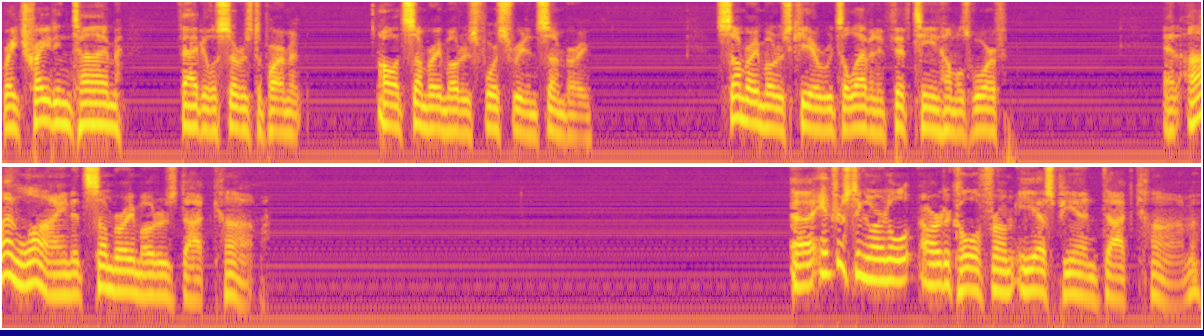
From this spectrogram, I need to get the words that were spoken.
Great trading time. Fabulous service department. All at Sunbury Motors, 4th Street in Sunbury. Sunbury Motors Kia, routes 11 and 15, Hummel's Wharf. And online at sunburymotors.com. Uh, interesting article from ESPN.com.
